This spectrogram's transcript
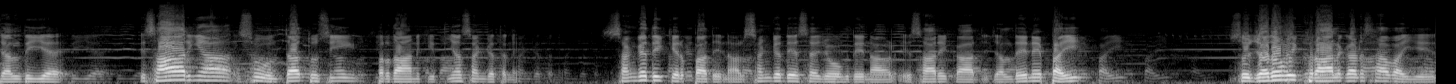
ਚੱਲਦੀ ਹੈ। ਇਹ ਸਾਰੀਆਂ ਸਹੂਲਤਾਂ ਤੁਸੀਂ ਪ੍ਰਦਾਨ ਕੀਤੀਆਂ ਸੰਗਤ ਨੇ। ਸੰਗਤ ਦੀ ਕਿਰਪਾ ਦੇ ਨਾਲ, ਸੰਗਤ ਦੇ ਸਹਿਯੋਗ ਦੇ ਨਾਲ ਇਹ ਸਾਰੇ ਕਾਰਜ ਚੱਲਦੇ ਨੇ ਭਾਈ। ਸੋ ਜਦੋਂ ਵੀ ਖੁਰਾਲਗੜ੍ਹ ਸਾਹਿਬ ਆਈਏ,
